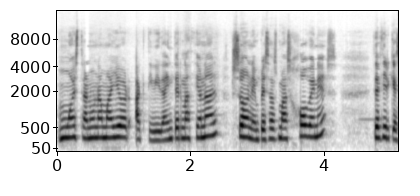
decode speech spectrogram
muestran una mayor actividad internacional, son empresas más jóvenes, es decir, que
